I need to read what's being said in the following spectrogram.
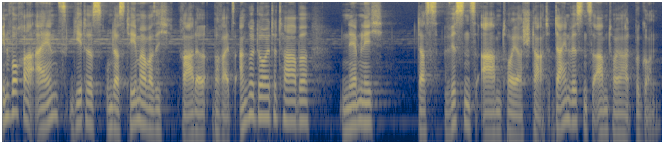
In Woche 1 geht es um das Thema, was ich gerade bereits angedeutet habe, nämlich das Wissensabenteuer startet. Dein Wissensabenteuer hat begonnen.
